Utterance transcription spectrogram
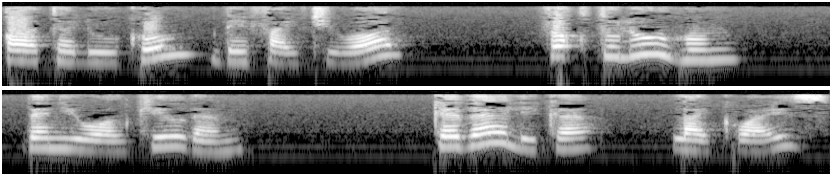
قاتلوكم they fight you all فاقتلوهم then you all kill them كذلك likewise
